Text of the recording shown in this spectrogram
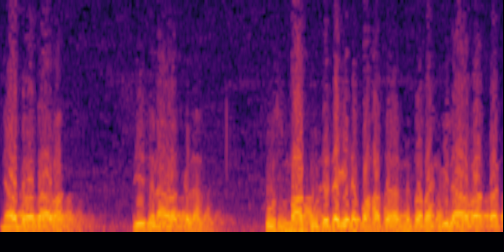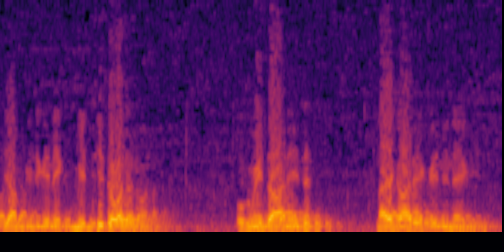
නැවතවතාවක් දේශනාවක් කළා හුස්මක් උඩටගෙන පහත යන තරම් වෙලාවක්වත් යම් කිසි කෙනෙක් මෙත්හිත වඩනවා නම් ඔහු මේ දාණයට ණයකාරයෙක් වෙන්නේ නැහැ කියන්නේ.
